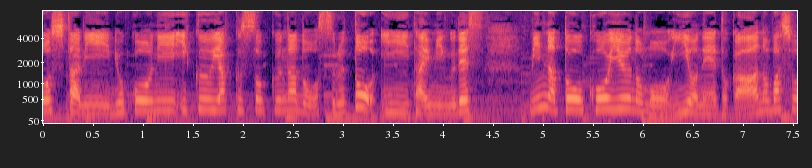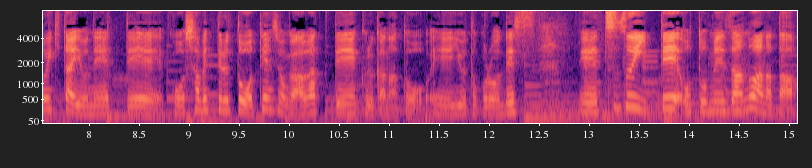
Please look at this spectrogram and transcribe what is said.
をしたり旅行に行く約束などをするといいタイミングです。みんなとこういうのもいいよねとかあの場所行きたいよねってこう喋ってるとテンションが上がってくるかなというところです、えー、続いて乙女座のあなた。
